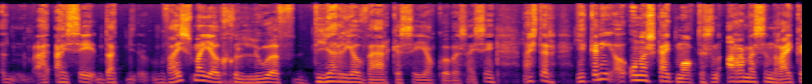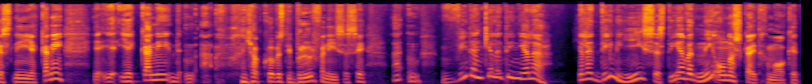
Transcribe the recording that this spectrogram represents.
hy, hy sê dat wys my jou geloof deur jou werke sê Jakobus. Hy sê luister, jy kan nie 'n onderskeid maak tussen armes en rykes nie. Jy kan nie jy, jy, kan nie Jakobus die broer van Jesus sê wie dink julle dien julle? Julle dien Jesus, die een wat nie onderskeid gemaak het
